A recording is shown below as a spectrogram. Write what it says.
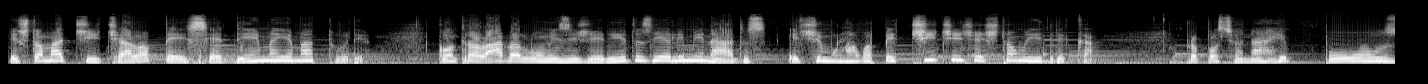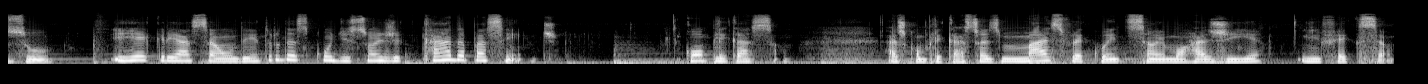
estomatite, alopecia, edema e hematúria. Controlar volumes ingeridos e eliminados, estimular o apetite e ingestão hídrica, proporcionar repouso e recreação dentro das condições de cada paciente. Complicação. As complicações mais frequentes são hemorragia e infecção.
